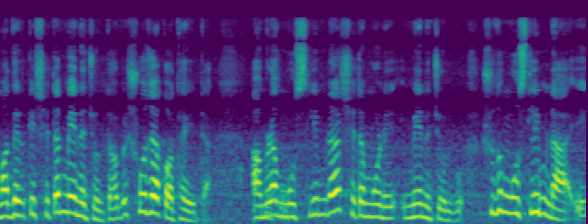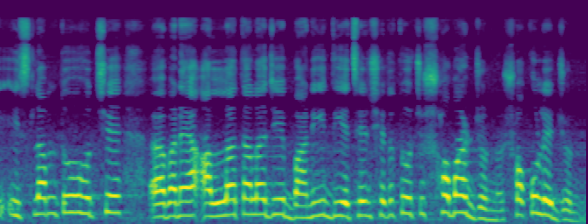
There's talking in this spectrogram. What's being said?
আমাদেরকে সেটা মেনে চলতে হবে। সোজা কথা এটা। আমরা মুসলিমরা সেটা মনে মেনে চলবো। শুধু মুসলিম না ইসলাম তো হচ্ছে মানে আল্লাহ তালা যে বানিয়ে দিয়েছেন সেটা তো হচ্ছে সবার জন্য সকলের জন্য।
